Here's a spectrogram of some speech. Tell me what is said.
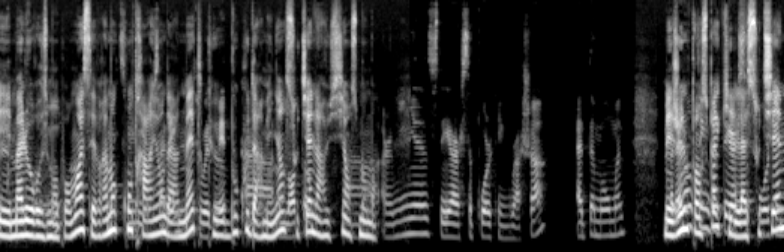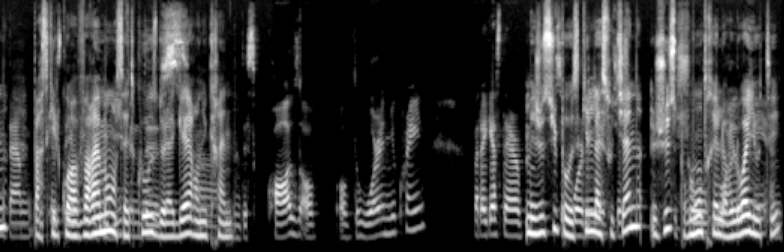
Et malheureusement pour moi, c'est vraiment contrariant d'admettre que beaucoup uh, d'Arméniens soutiennent la Russie en ce moment. Uh, Mais je ne pense pas qu'ils la soutiennent parce qu'ils croient vraiment en cette cause de la guerre en Ukraine. Mais je suppose qu'ils la soutiennent juste pour montrer leur loyauté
